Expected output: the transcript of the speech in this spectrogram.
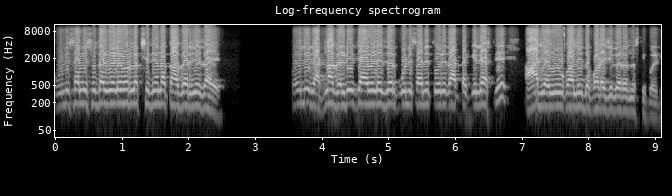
पोलिसांनी सुद्धा वेळेवर लक्ष देणं का गरजेचं आहे? पहिली घटना घडली त्यावेळेस जर पोलिसांनी त्वरित अटक केली असती आज या युवकाला दफाडायची गरज नसती पडली.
